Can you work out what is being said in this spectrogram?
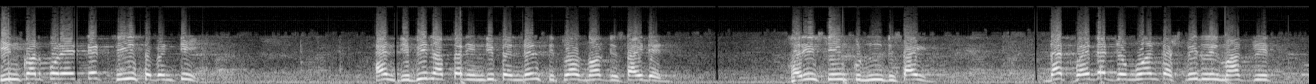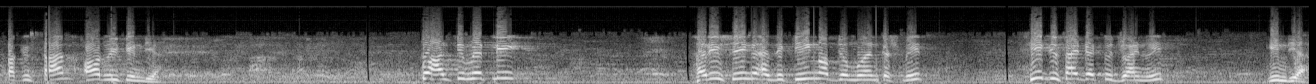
incorporated 370 and even after independence, it was not decided. Hari Singh couldn't decide that whether Jammu and Kashmir will merge with Pakistan or with India. So ultimately, Hari Singh as the king of Jammu and Kashmir, he decided to join with India.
